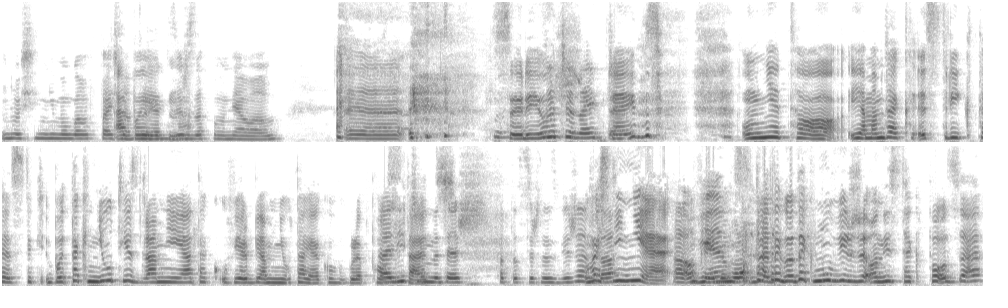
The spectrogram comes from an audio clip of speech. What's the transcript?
Właśnie nie mogłam wpaść Albo na to, jedna. gdyż zapomniałam. E, Syriusz? Zaczynaj ty. James? U mnie to, ja mam tak stricte, bo tak Newt jest dla mnie, ja tak uwielbiam Newta jako w ogóle a postać. liczymy też fantastyczne zwierzęta. Właśnie nie, A, okej, więc dobra. dlatego tak mówisz, że on jest tak poza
